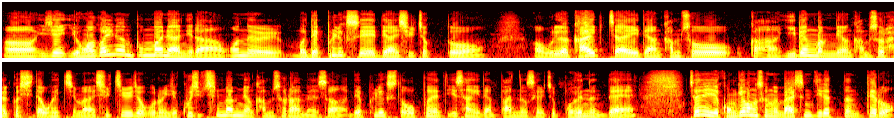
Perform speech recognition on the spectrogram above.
어, 이제 영화 관련 뿐만이 아니라 오늘 뭐 넷플릭스에 대한 실적도 어, 우리가 가입자에 대한 감소가 200만 명 감소를 할 것이라고 했지만 실질적으로는 이제 97만 명 감소를 하면서 넷플릭스도 5% 이상에 대한 반등세를 좀 보였는데 저는 이제 공개 방송을 말씀드렸던 대로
